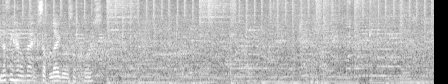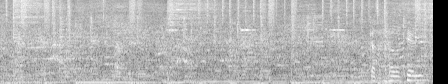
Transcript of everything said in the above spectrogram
Nothing held back except Legos, of course. Got some Hello Kitties.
